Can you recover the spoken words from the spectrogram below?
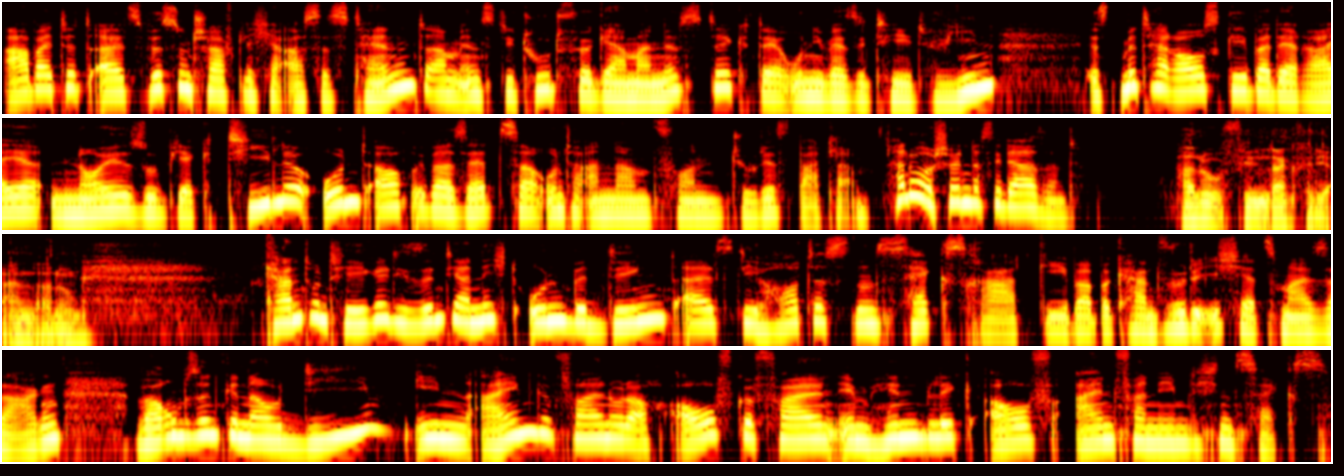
arbeitet als wissenschaftlicher Assistent am Institut für Germanistik der Universität Wien, ist Mitherausgeber der Reihe Neue Subjektile und auch Übersetzer unter anderem von Judith Butler. Hallo, schön, dass Sie da sind. Hallo, vielen Dank für die Einladung. Kant und Hegel, die sind ja nicht unbedingt als die hottesten Sexratgeber bekannt, würde ich jetzt mal sagen. Warum sind genau die Ihnen eingefallen oder auch aufgefallen im Hinblick auf einvernehmlichen Sex?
